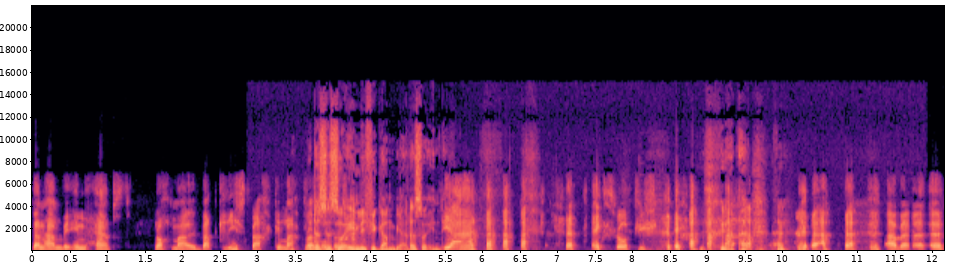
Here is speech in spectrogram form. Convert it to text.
Dann haben wir im Herbst nochmal Bad Griesbach gemacht. Und das ist so ähnlich wie Gambia, das ist so ähnlich. Ja, exotisch. ja. Aber äh,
